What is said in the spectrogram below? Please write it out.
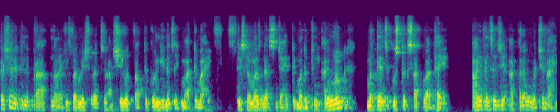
कशा रीतीने प्रार्थना ही परमेश्वराचा आशीर्वाद प्राप्त करून घेण्याचं एक माध्यम आहे ते समजण्यास जे आहे ते मदत होईल. आणि म्हणून मग त्याचं पुस्तक सातवा अध्याय आणि त्याचं जे अकरावं वचन आहे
